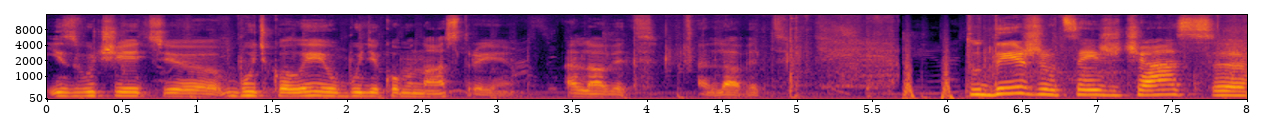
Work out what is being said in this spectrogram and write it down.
і звучить е, будь-коли у будь-якому настрої. I love it. I love it. Туди ж у цей же час. е,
